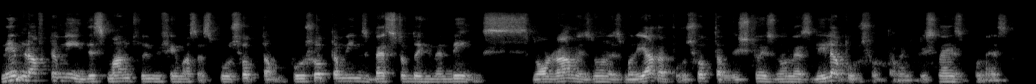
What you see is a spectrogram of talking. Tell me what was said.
Named after me, this month will be famous as Purushottam. Purushottam means best of the human beings. Lord Ram is known as Maryada Purushottam, Vishnu is known as Leela Purushottam, and Krishna is known as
